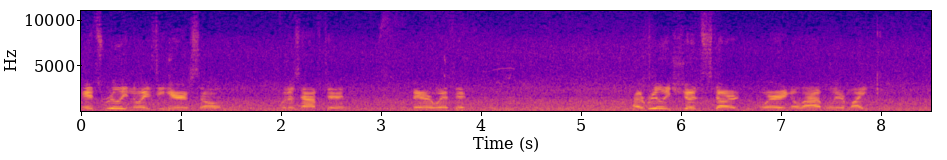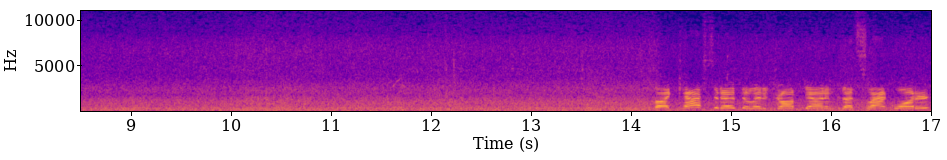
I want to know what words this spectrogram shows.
It's really noisy here, so we'll just have to bear with it. I really should start wearing a lavalier mic. So I cast it out there, let it drop down into that slack water,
